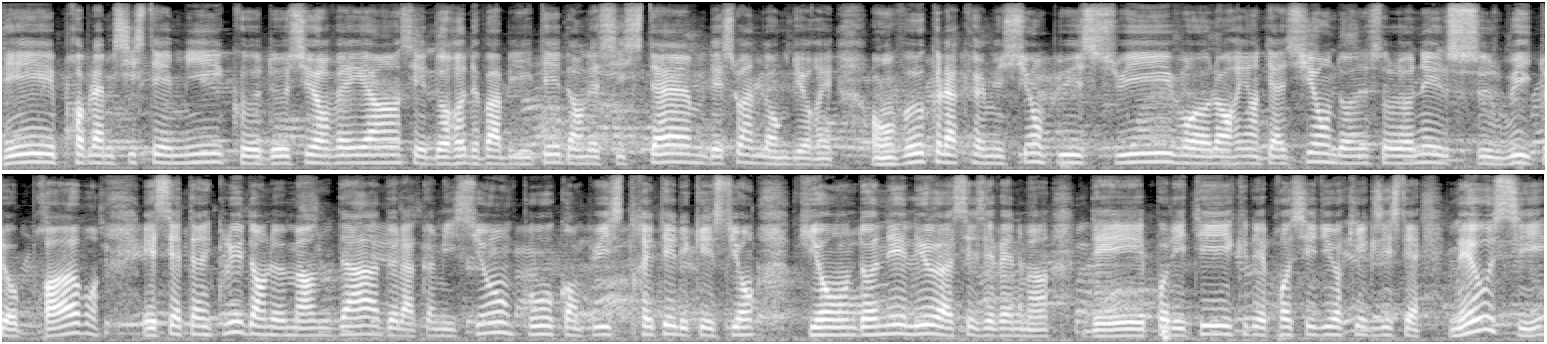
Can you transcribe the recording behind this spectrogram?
des problèmes systémiques de surveillance et de redevabilité dans le système des soins de longue durée. On veut que la commission puisse suivre l'orientation donnée suite et c'est inclus dans le mandat de la Commission pour qu'on puisse traiter les questions qui ont donné lieu à ces événements, des politiques, des procédures qui existaient, mais aussi,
